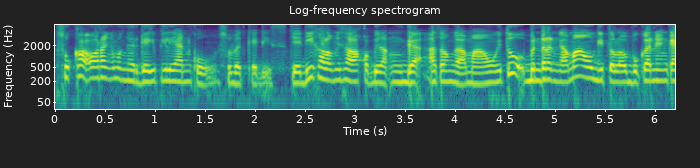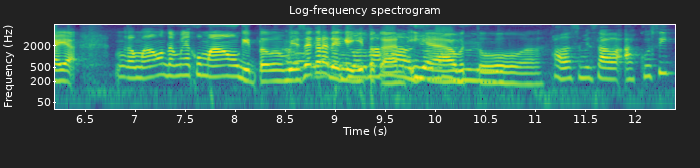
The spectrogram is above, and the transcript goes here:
suka orang yang menghargai pilihanku, sobat gadis. Jadi kalau misalnya aku bilang enggak atau enggak mau itu beneran enggak mau gitu loh, bukan yang kayak enggak mau tapi aku mau gitu. Biasanya kan yang ada yang kayak gitu kan. mahal, jual Iya, betul. Kalau semisal aku sih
